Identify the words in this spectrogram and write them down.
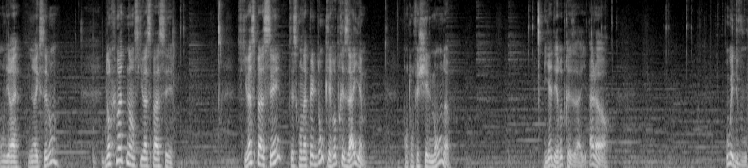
On dirait. On dirait que c'est bon. Donc maintenant, ce qui va se passer. Ce qui va se passer, c'est ce qu'on appelle donc les représailles. Quand on fait chier le monde, il y a des représailles. Alors, où êtes-vous?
